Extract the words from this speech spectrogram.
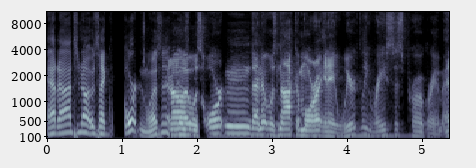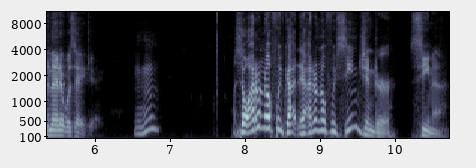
at odds? No, it was like Orton, wasn't it? No, it was, it was Orton. Then it was Nakamura in a weirdly racist program, and then it was AJ. Mm-hmm. So I don't know if we've got. I don't know if we've seen Jinder Cena.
